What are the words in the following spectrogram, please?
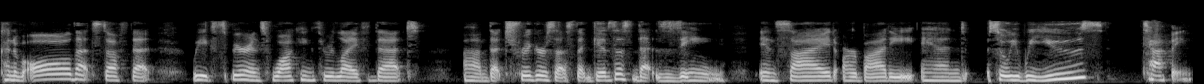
kind of all that stuff that we experience walking through life that um, that triggers us, that gives us that zing inside our body. And so we, we use tapping.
